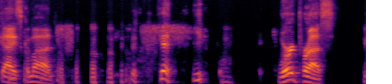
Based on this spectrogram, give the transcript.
guys, come on. WordPress.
